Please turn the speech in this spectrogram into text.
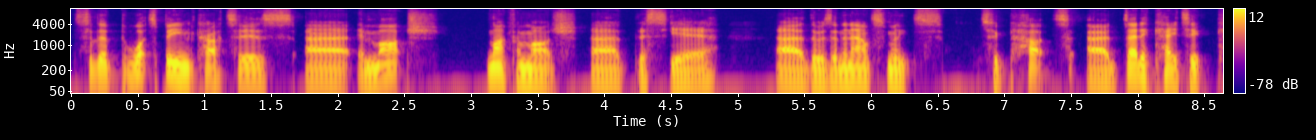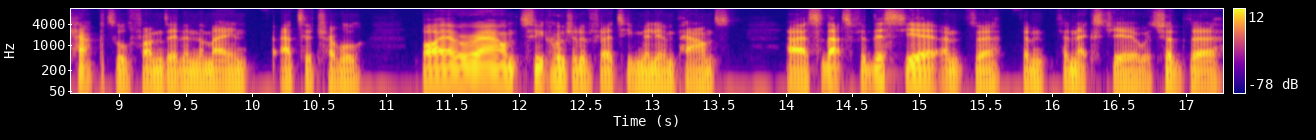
So the, what's been cut is uh, in March, 9th of March uh, this year, uh, there was an announcement to cut uh, dedicated capital funding in the main active travel by around 230 million pounds. Uh, so that's for this year and for, for, next year, which are the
